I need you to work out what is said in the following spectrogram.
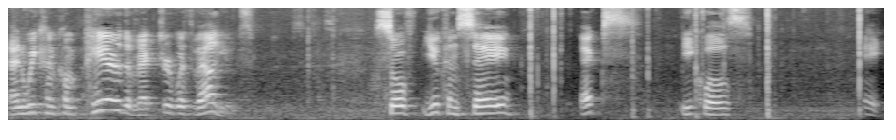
And we can compare the vector with values. So you can say x equals a.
